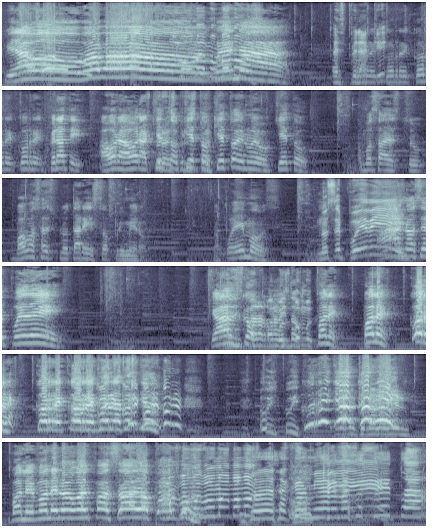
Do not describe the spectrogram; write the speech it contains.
¡Cuidado! ¡Vamos! vamos, ¡Buena! Espera, corre, ¿qué? corre, corre, corre. Espérate, ahora, ahora, quieto, espera, quieto, espera. quieto de nuevo, quieto. Vamos a, vamos a explotar esto primero. No podemos. ¡No se puede! ¡Ah, no se puede! ¡Qué asco! Vamos, vamos. Vale, vale, corre, corre, corre, ¡Corre, corre, corre, corre! ¡Uy, uy! ¡Corre ya, no corre! Vale, vale, luego al pasado, papu. ¡Vamos, vamos, vamos, vamos! ¡Voy a sacar mi Ok. arma secreta!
